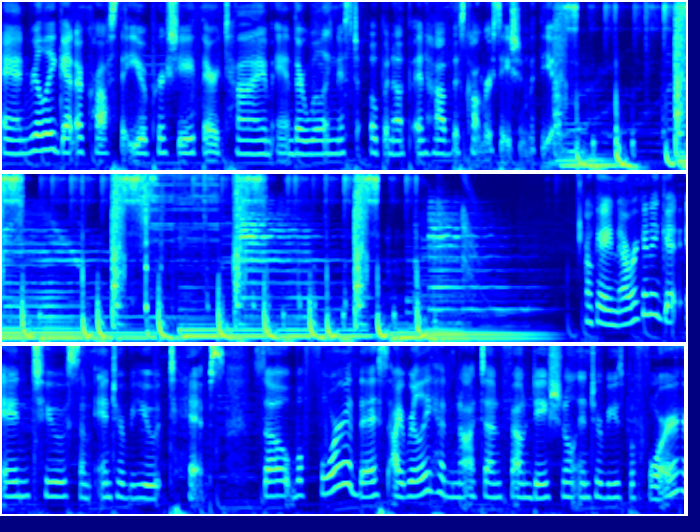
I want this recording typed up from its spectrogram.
and really get across that you appreciate their time and their willingness to open up and have this conversation with you. Okay, now we're gonna get into some interview tips. So, before this, I really had not done foundational interviews before.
